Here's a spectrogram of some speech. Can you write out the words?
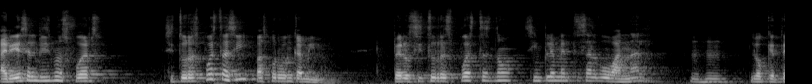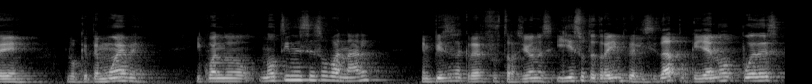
¿Harías el mismo esfuerzo? Si tu respuesta es sí, vas por buen camino. Pero si tu respuesta es no, simplemente es algo banal. lo, que te, lo que te mueve. Y cuando no tienes eso banal, empiezas a crear frustraciones. Y eso te trae infelicidad porque ya no puedes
